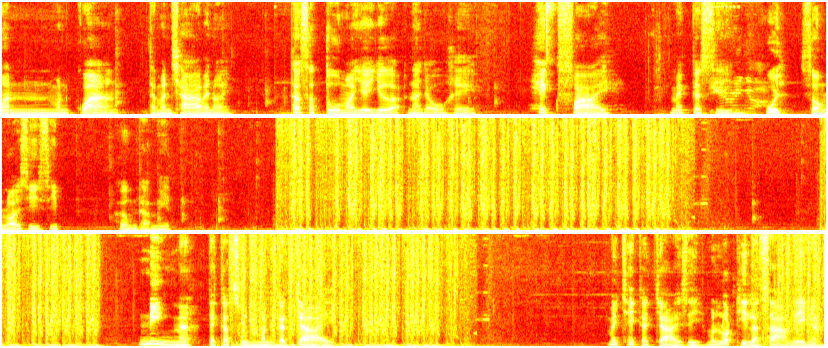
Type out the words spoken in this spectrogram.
มันมันกว้างแต่มันช้าไปหน่อย ถ้าศัตรูมาเยอะๆ น่าจะโอเค Hex File Magazine อุ้ย 240 เพิ่มดาเมจ นิ่งนะ แต่กระสุนมันกระจาย ไม่ใช่กระจายสิ มันลดทีละสามเองอะ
